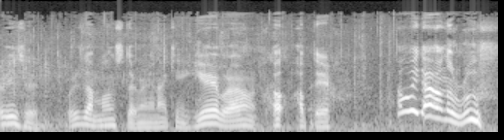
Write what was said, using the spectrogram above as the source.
Where is it? Where is that monster, man? I can't hear, but I don't. Oh, up there. Oh, How we got on the roof?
